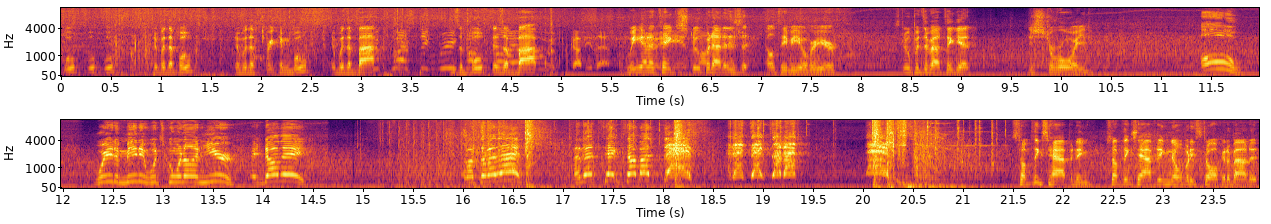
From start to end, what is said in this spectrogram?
Boop, boop, boop. Hit with a boop. Hit with a freaking boop. Hit with a bop. There's a boop. There's a bop. Copy that. We gotta take Stupid out of this LTV over here. Stupid's about to get destroyed. Oh! Wait a minute. What's going on here? Hey, dummy! How about some of this? And then take some of this! And then take some of this! Something's happening. Something's happening. Nobody's talking about it.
